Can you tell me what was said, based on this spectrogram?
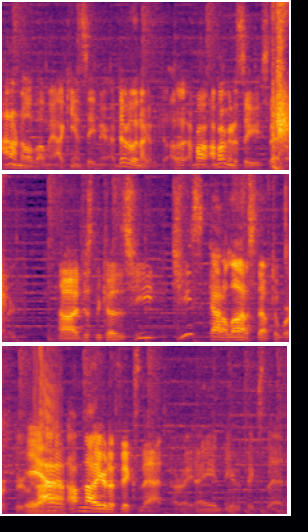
I don't know about marry. I can't say marry. I'm definitely not gonna kill. I- I'm not, I'm not gonna say Smash Mother. Uh, just because she she's got a lot of stuff to work through. Yeah. I, I'm not here to fix that. All right, I ain't here to fix that.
